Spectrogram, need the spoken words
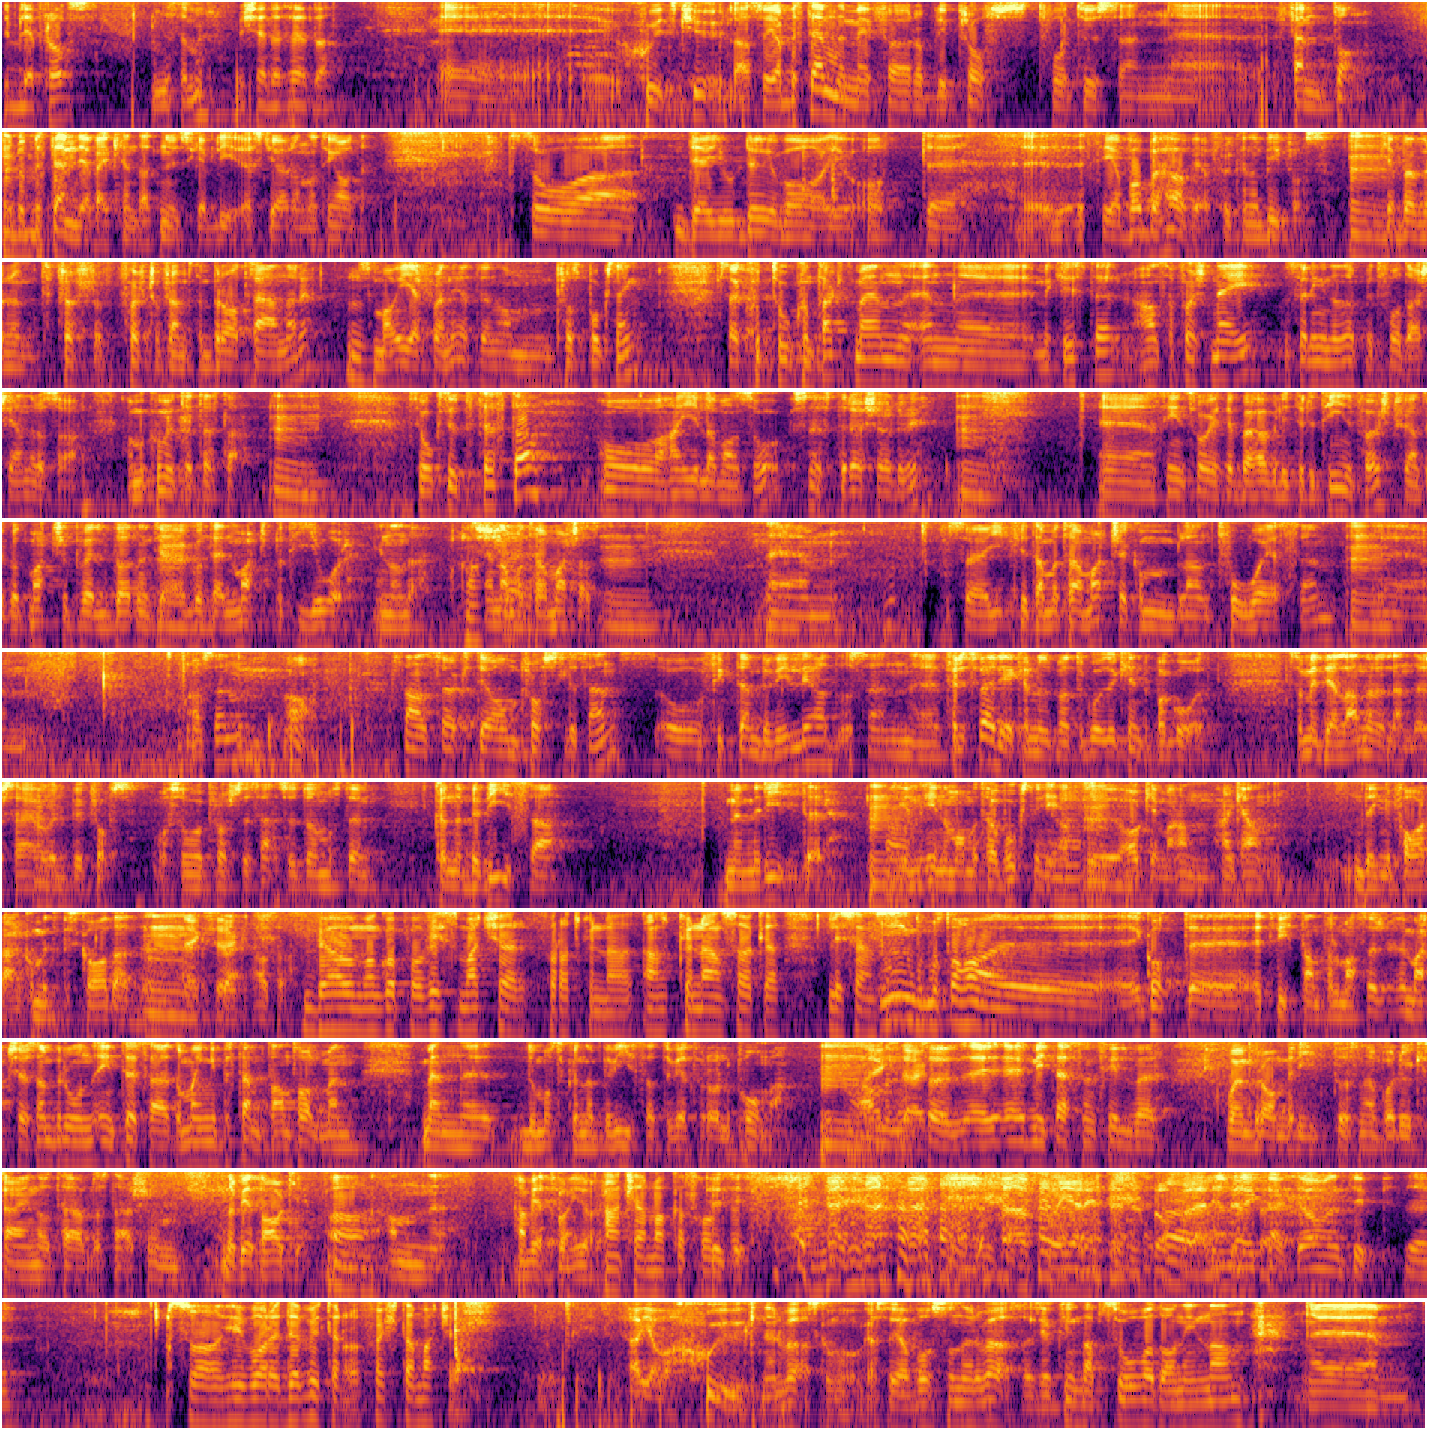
du blev proffs. Det stämmer. Hur kändes det då? Eh, sjukt kul. Alltså jag bestämde mig för att bli proffs 2015. Och då bestämde jag verkligen att nu ska jag bli det, jag ska göra någonting av det. Så eh, det jag gjorde var ju att eh, se vad behöver jag för att kunna bli proffs. Jag behöver först och, främst en bra tränare som har erfarenhet inom proffsboxning. Så jag tog kontakt med, en, en, eh, med Christer. Han sa först nej, och så ringde han upp mig två dagar senare och sa ja, men kom ut och testa. Så jag åkte ut och testade och han gillade vad han såg. Så efter det körde vi. Eh, Så insåg jag att jag behöver lite rutin först, för jag har inte gått matcher på väldigt... Då hade inte jag gått en match på tio år innan det. En amatörmatch alltså. Ehm, Så jag gick lite amatörmatcher, kom bland två i SM. Ehm, Och sen, ja. Så ansökte jag om proffslicens och fick den beviljad. Och sen, eh, för i Sverige kan du inte bara gå, du kan inte bara gå som i en del andra länder, så här, jag vill bli proffs. Och så proffslicens. Utan du måste kunna bevisa med meriter in, inom amatörboxning att du, okej, men han, han kan. Det är ingen fara, han kommer inte bli skadad. Mm, exakt. Alltså. Behöver man gå på vissa matcher för att kunna, kunna ansöka licens? Mm, du måste ha eh, gått eh, ett visst antal massor, matcher. Sen beroende, inte så här, de har inget bestämt antal, men, men eh, du måste kunna bevisa att du vet vad du håller på med. Mm, ja, men, exakt. så, eh, eh, mitt SM-silver var en bra merit och sen var det Ukraina och tävla och sådär. Så då vet man, okej, han, eh, han vet vad han gör. Han kan knocka folk. Precis. Han skojar inte, det står på den här Ja, men licensen. exakt, ja men typ. Det, Så hur var det debuten då? Första matchen? Ja, jag var sjukt nervös, kommer jag ihåg. Alltså, jag var så nervös. Alltså, jag kunde knappt sova dagen innan. Ehm,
